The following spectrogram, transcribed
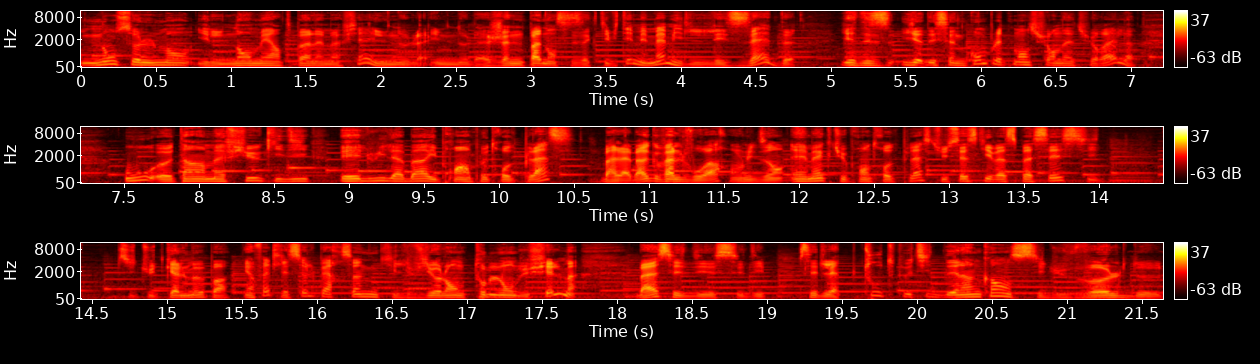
non seulement il n'emmerde pas la mafia, il ne, la, il ne la gêne pas dans ses activités, mais même il les aide. Il y, a des, il y a des scènes complètement surnaturelles Ou euh, t'as un mafieux qui dit Eh lui là-bas il prend un peu trop de place, bah la BAC va le voir en lui disant Eh mec tu prends trop de place, tu sais ce qui va se passer si si tu te calmes pas. Et en fait, les seules personnes qu'il violente tout le long du film, bah c'est de la toute petite délinquance, c'est du vol de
